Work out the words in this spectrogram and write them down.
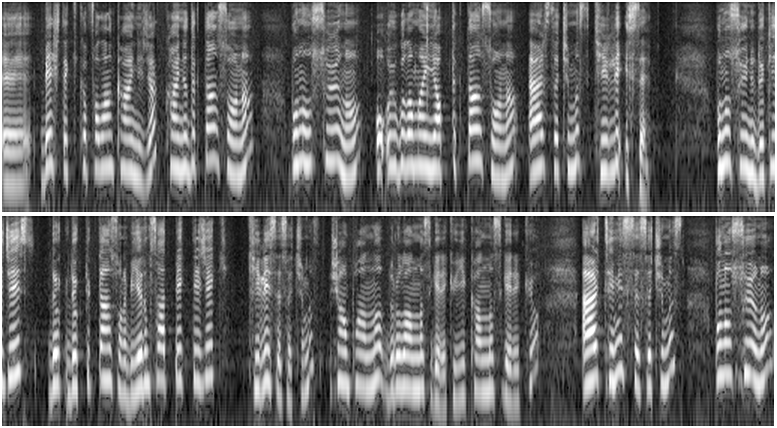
5 dakika falan kaynayacak. Kaynadıktan sonra bunun suyunu o uygulamayı yaptıktan sonra eğer saçımız kirli ise bunun suyunu dökeceğiz. Dök- döktükten sonra bir yarım saat bekleyecek. Kirli ise saçımız şampuanla durulanması gerekiyor, yıkanması gerekiyor. Eğer temizse saçımız bunun suyunu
